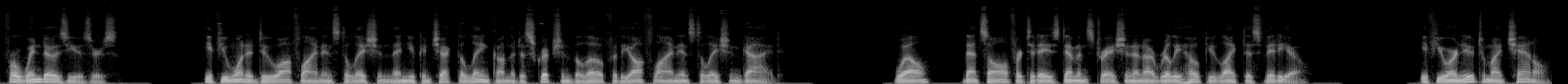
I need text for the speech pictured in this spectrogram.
For Windows users, if you want to do offline installation then you can check the link on the description below for the offline installation guide. Well, that's all for today's demonstration and I really hope you liked this video. If you are new to my channel,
